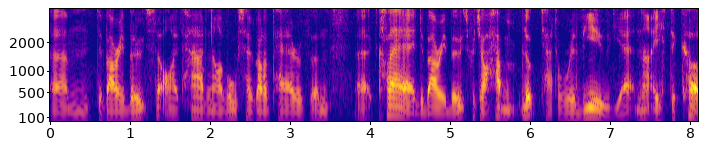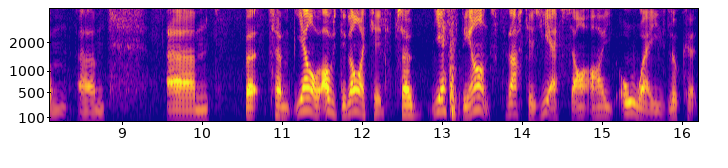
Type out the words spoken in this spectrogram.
um, Dubarry boots that I've had, and I've also got a pair of um, uh, Clare Dubarry boots, which I haven't looked at or reviewed yet, and that is to come. Um, um but um, yeah, I was delighted. So yes, the answer to that is yes. I, I, always look at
